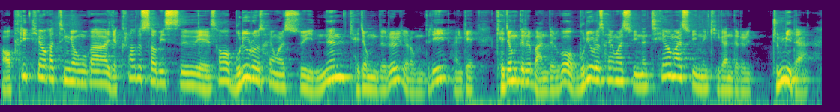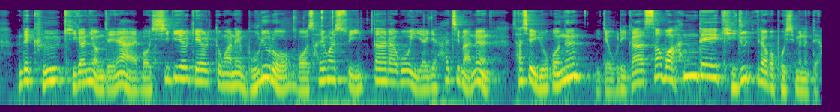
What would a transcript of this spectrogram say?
어, free tier 같은 경우가 이제 클라우드 서비스에서 무료로 사용할 수 있는 계정들을 여러분들이 이게 계정들을 만들고 무료로 사용할 수 있는 체험할 수 있는 기간들을 줍니다. 근데 그 기간이 언제냐? 뭐 12여 개월 동안에 무료로 뭐 사용할 수 있다라고 이야기를 하지만은 사실 요거는 이제 우리가 서버 한 대의 기준이라고 보시면 돼요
